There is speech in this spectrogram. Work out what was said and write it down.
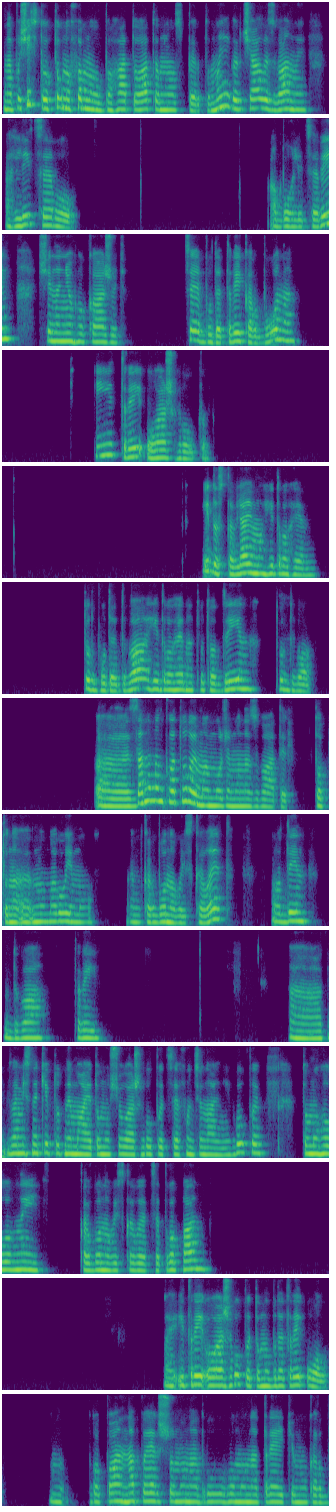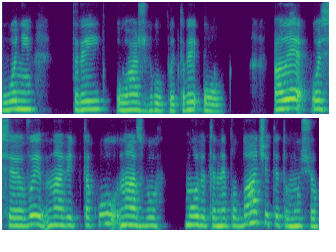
Напишіть структурну формулу багатоатомного спирту. Ми вивчали з вами гліцерол або гліцерин, ще на нього кажуть. Це буде 3 карбона і 3 OH групи. І доставляємо гідроген. Тут буде 2 гідрогена, тут 1, тут 2. Е, За номенклатурою ми можемо назвати, тобто нумеруємо е, карбоновий скелет 1, 2, 3. Е, Замісників тут немає, тому що аж групи це функціональні групи, тому головний карбоновий скелет це пропан. Е, І 3 OH групи, тому буде 3 ол. Пропан на першому, на другому, на третьому карбоні 3 OH групи, 3 ол. Але ось е, ви навіть таку назву можете не побачити, тому що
